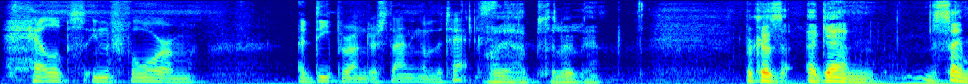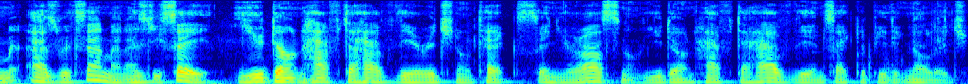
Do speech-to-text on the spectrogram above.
helps inform a deeper understanding of the text. oh yeah absolutely because again, the same as with Sandman, as you say, you don't have to have the original texts in your arsenal. You don't have to have the encyclopedic knowledge.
